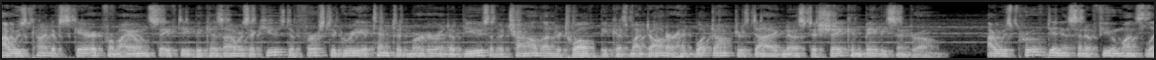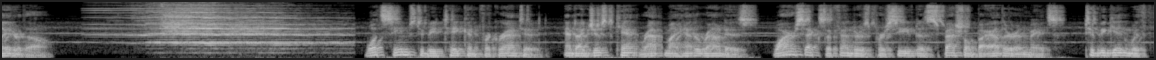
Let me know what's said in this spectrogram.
I was kind of scared for my own safety because I was accused of first-degree attempted murder and abuse of a child under 12 because my daughter had what doctors diagnosed as shaken baby syndrome. I was proved innocent a few months later though. What seems to be taken for granted, and I just can't wrap my head around is, why are sex offenders perceived as special by other inmates? To begin with,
